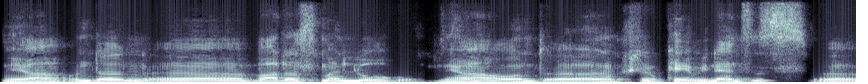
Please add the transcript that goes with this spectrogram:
Ja, und dann äh, war das mein Logo. Ja, und äh, habe ich gedacht, okay, wie nennst du es? Äh,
